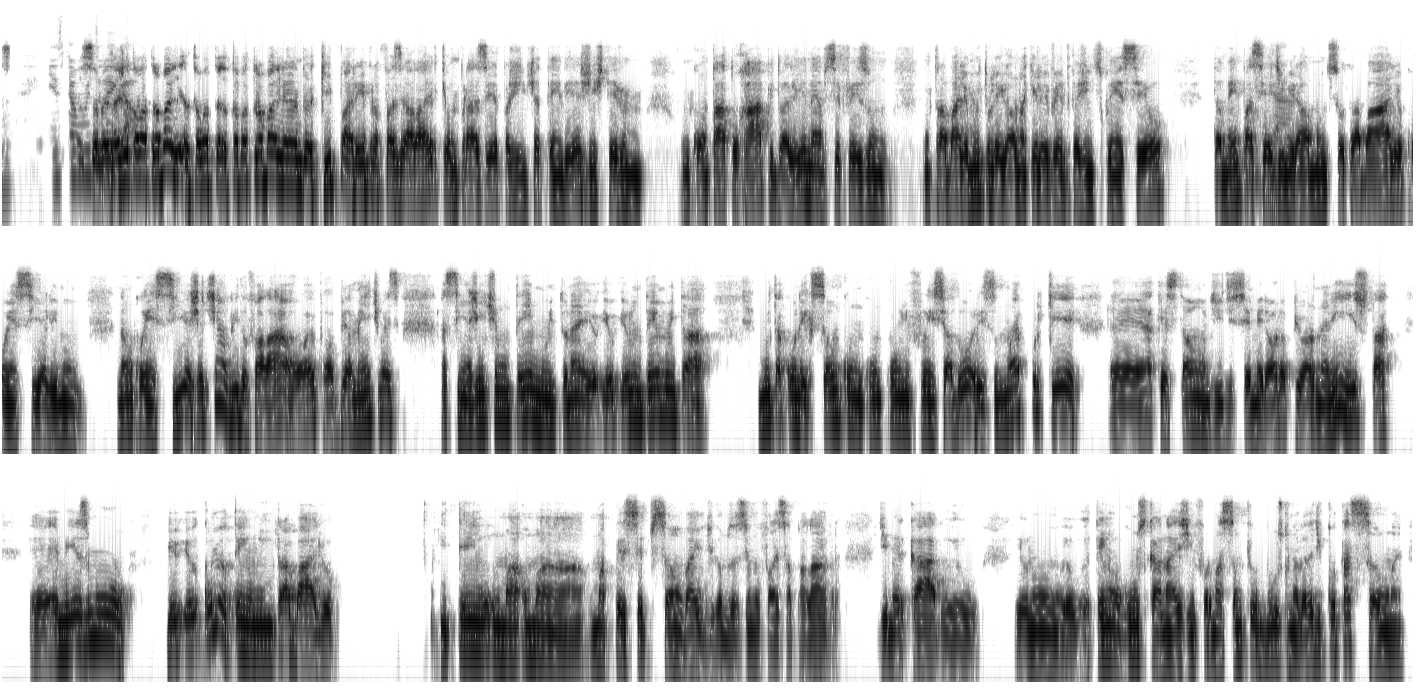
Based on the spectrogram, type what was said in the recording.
Isso é muito Na verdade, legal. eu estava trabalhando, eu tava trabalhando aqui, parei para fazer a live, que é um prazer para a gente atender. A gente teve um, um, contato rápido ali, né? Você fez um, um, trabalho muito legal naquele evento que a gente se conheceu. Também passei Obrigada. a admirar muito o seu trabalho. Eu conheci ali, não, não conhecia, já tinha ouvido falar, obviamente, mas assim, a gente não tem muito, né? Eu, eu, eu não tenho muita muita conexão com, com, com influenciadores, não é porque é, a questão de, de ser melhor ou pior não é nem isso, tá? É, é mesmo eu, eu, como eu tenho um trabalho e tenho uma, uma, uma percepção, vai, digamos assim, vamos falar essa palavra, de mercado, eu, eu não eu, eu, tenho alguns canais de informação que eu busco, na verdade, de cotação, né?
